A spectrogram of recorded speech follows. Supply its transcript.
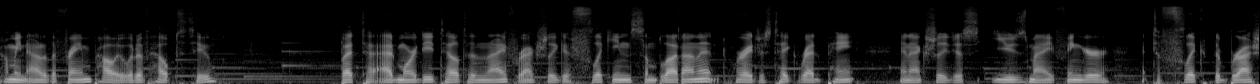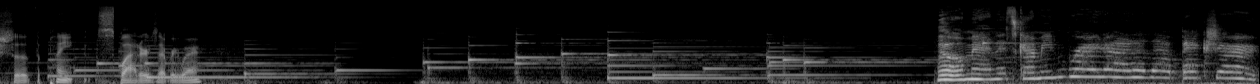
coming out of the frame probably would have helped too. But to add more detail to the knife, we're actually just flicking some blood on it, where I just take red paint and actually just use my finger to flick the brush so that the paint splatters everywhere. Oh man, it's coming right out of that picture.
